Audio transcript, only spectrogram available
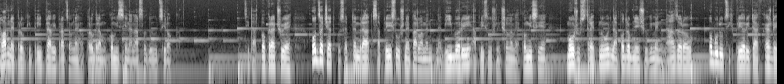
hlavné prvky prípravy pracovného programu komisie na nasledujúci rok. Citát pokračuje, od začiatku septembra sa príslušné parlamentné výbory a príslušní členovia komisie môžu stretnúť na podrobnejšiu výmenu názorov o budúcich prioritách v každej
